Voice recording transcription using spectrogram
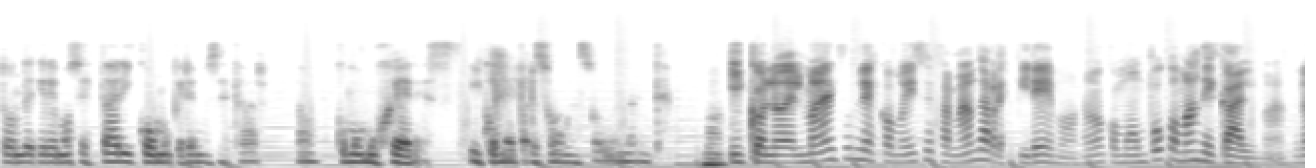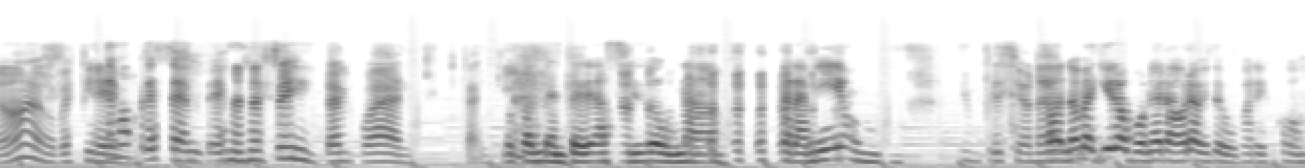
dónde queremos estar y cómo queremos estar, ¿no? Como mujeres y como personas, obviamente. Y con lo del mindfulness, como dice Fernanda, respiremos, ¿no? Como un poco más de calma, ¿no? Respiremos. Estemos presentes. sí, tal cual. Tranquilo. Totalmente, ha sido una, para mí, un- Impresionante. no, no me quiero poner ahora, viste, porque parezco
